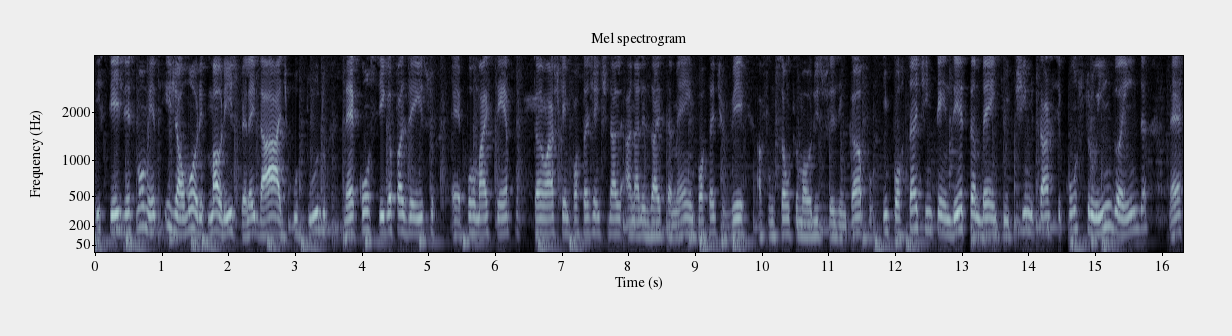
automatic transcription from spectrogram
esteja nesse momento e já o Maurício, pela idade, por tudo, né, consiga fazer isso é, por mais tempo. Então eu acho que é importante a gente analisar isso também, é importante ver a função que o Maurício fez em campo, importante entender também que o time está se construindo ainda, né?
